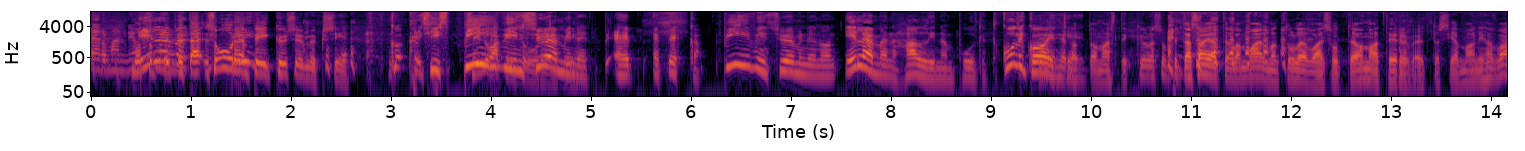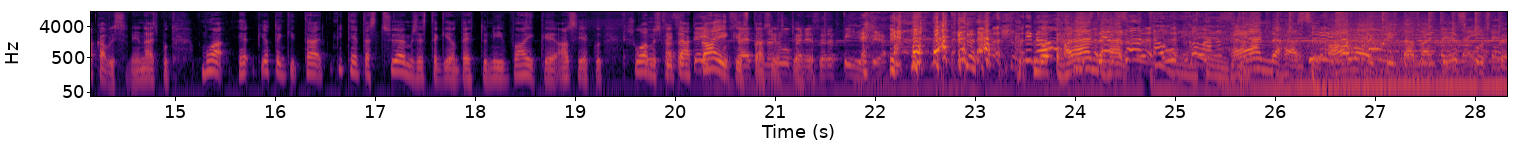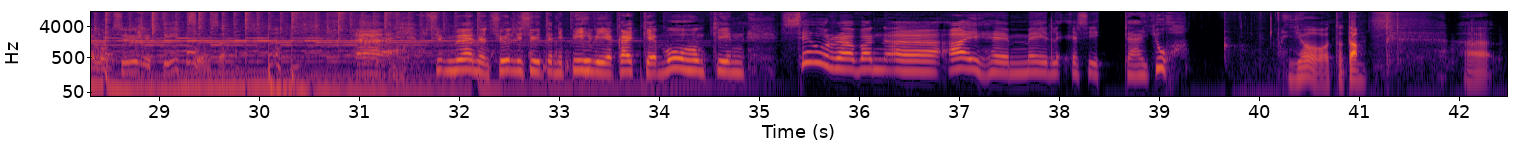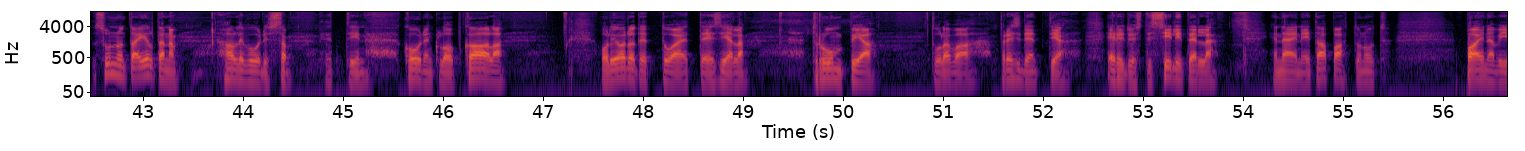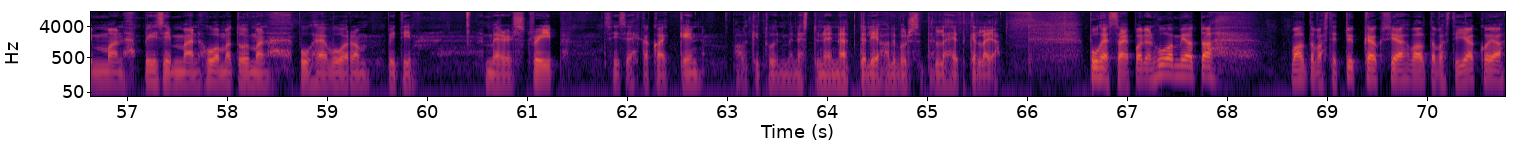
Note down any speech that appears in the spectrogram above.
mutta Elämä... suurempiin kysymyksiin. Ko, siis pihvin syöminen, eh, eh, Pekka, pihvin syöminen on elämänhallinnan puutetta. Kuuliko oikein? Ehdottomasti. Kyllä sun pitäisi ajatella maailman tulevaisuutta ja omaa terveyttäsi. Ja mä oon ihan vakavissani näissä. Mutta mua jotenkin tämä, miten tästä syömisestäkin on tehty niin vaikea asia, kun Suomessa pitää teet, kaikista asioista tehdä. syödä pihviä. no, hänhän, hänhän se aloitti tämän keskustelun, syyllisti itsensä. Äh, myönnän syyllisyyteni pihviin ja kaikkeen muuhunkin. Seuraavan äh, aiheen meille esittää Juha. Joo, tota, äh, sunnuntai-iltana Hollywoodissa pidettiin Golden Globe-kaala. Oli odotettua, ettei siellä Trumpia, tulevaa presidenttiä, erityisesti silitellä, ja näin ei tapahtunut. Painavimman, pisimmän, huomatuimman puheenvuoron piti Meryl Streep, siis ehkä kaikkein palkituin menestyneen näyttelijä Hollywoodissa tällä hetkellä. Ja puhe sai paljon huomiota, valtavasti tykkäyksiä, valtavasti jakoja.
